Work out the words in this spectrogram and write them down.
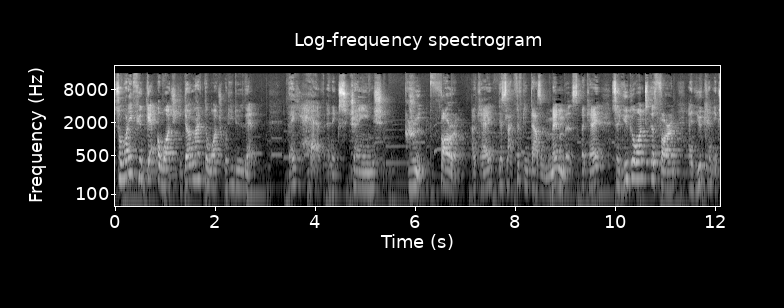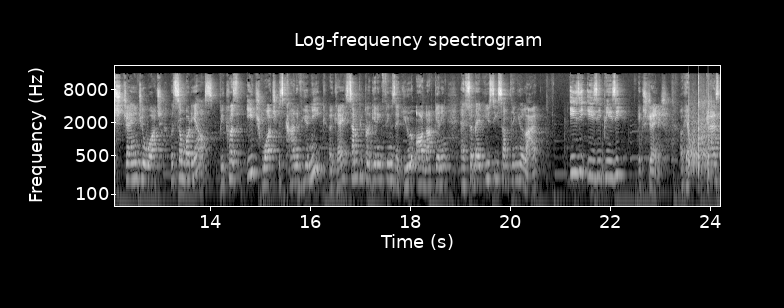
So what if you get a watch, you don't like the watch, what do you do then? They have an exchange group, forum, okay? There's like 15,000 members, okay? So you go onto the forum and you can exchange your watch with somebody else because each watch is kind of unique, okay? Some people are getting things that you are not getting and so maybe you see something you like, easy, easy peasy, exchange. Okay, guys,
